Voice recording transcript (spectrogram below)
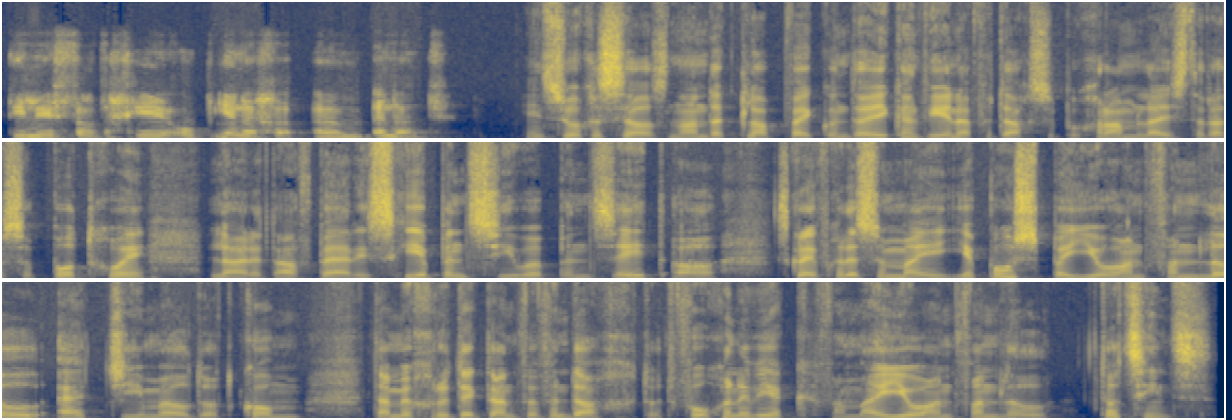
die leesstrategie op enige ehm um, inhoud. En so gesels Nanda Klapwyk. Onthou jy kan weer na vandag se program luister as 'n potgooi. Laai dit af by berriesgep.co.za. Skryf gerus vir my e-pos by Johan van Lille@gmail.com. Dan groet ek dan vir vandag tot volgende week van my Johan van Lille. Totsiens.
